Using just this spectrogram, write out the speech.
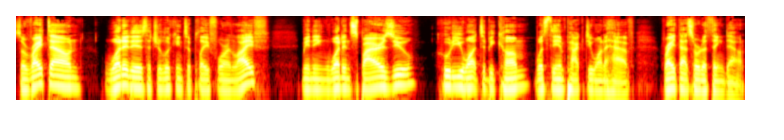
So write down what it is that you're looking to play for in life, meaning what inspires you, who do you want to become? What's the impact you want to have? Write that sort of thing down.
